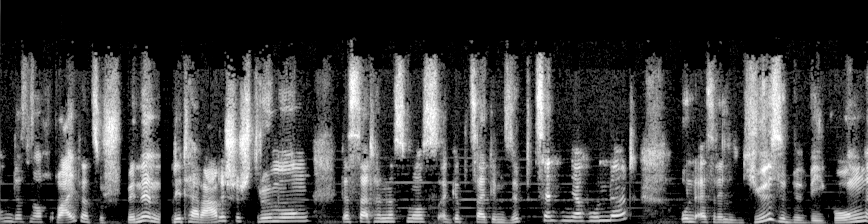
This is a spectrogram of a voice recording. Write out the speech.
um das noch weiter zu spinnen. Literarische Strömungen des Satanismus gibt es seit dem 17. Jahrhundert und als religiöse Bewegung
